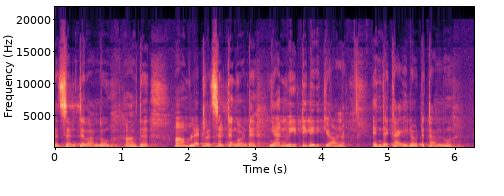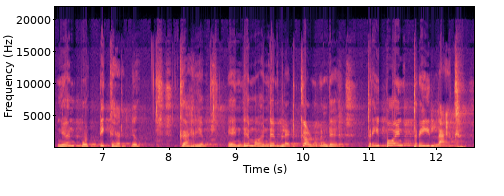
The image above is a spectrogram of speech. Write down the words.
റിസൾട്ട് വന്നു. അത് ആ ബ്ലഡ് റിസൾട്ടും കൊണ്ട് ഞാൻ വീട്ടിലിരിക്കുവാണ്. എന്റെ കയ്യിലോട്ട് തന്നു. ഞാൻ പൊട്ടിക്കരഞ്ഞു. കാര്യം എന്റെ മോന്റെ blood count three point three lakh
